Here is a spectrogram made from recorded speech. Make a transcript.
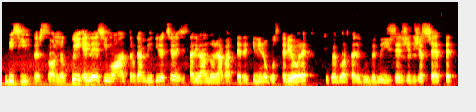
di Silverstone. Qui ennesimo altro cambio di direzione, si sta arrivando nella parte del rettilino posteriore che poi porta le curve 15, 16 e 17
